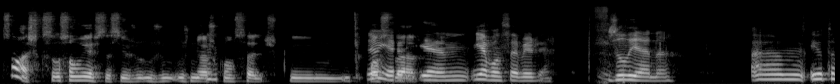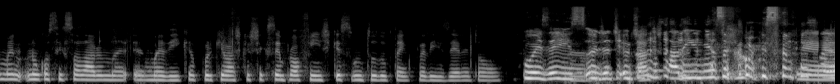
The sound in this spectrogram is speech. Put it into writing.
Só acho que são, são estes assim, os, os, os melhores Uhum. conselhos que, que posso é, dar. e é- é bom saber. Juliana. Hum, eu também não consigo só dar uma, uma dica, porque eu acho que eu chego sempre ao fim e esqueço-me tudo o que tenho para dizer, então Pois é isso, eu já, eu tinha acho- em imensa coisa. É,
